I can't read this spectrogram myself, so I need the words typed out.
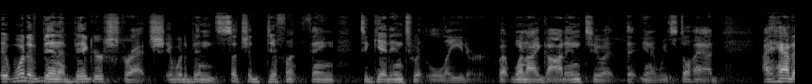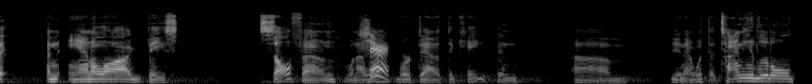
it would have been a bigger stretch. It would have been such a different thing to get into it later. But when I got into it, that you know, we still had, I had a, an analog based cell phone when I Sure. worked out at the Cape, and um, you know, with the tiny little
